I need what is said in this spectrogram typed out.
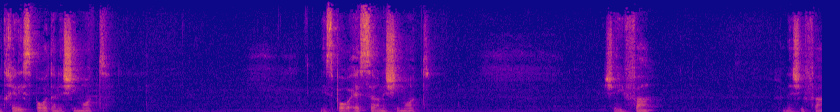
נתחיל לספור את הנשימות. נספור עשר נשימות. שאיפה, נשיפה,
